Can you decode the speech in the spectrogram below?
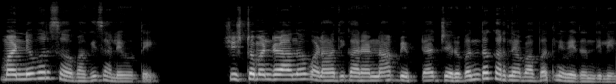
मान्यवर सहभागी झाले होते. शिष्टमंडळानं वनाधिकाऱ्यांना बिबट्या जेरबंद करण्याबाबत निवेदन दिले.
